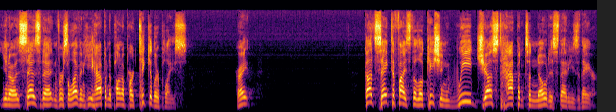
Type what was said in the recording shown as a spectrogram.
you know, it says that in verse 11, he happened upon a particular place, right? God sanctifies the location. We just happen to notice that he's there.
